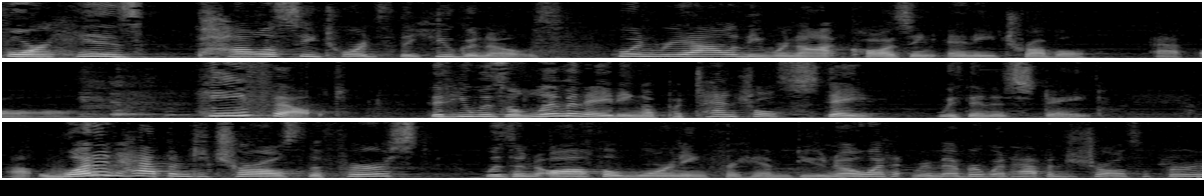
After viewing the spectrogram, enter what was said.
for his policy towards the Huguenots, who in reality were not causing any trouble at all. He felt that he was eliminating a potential state within a state. Uh, what had happened to Charles I was an awful warning for him. Do you know what? Remember what happened to Charles I?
